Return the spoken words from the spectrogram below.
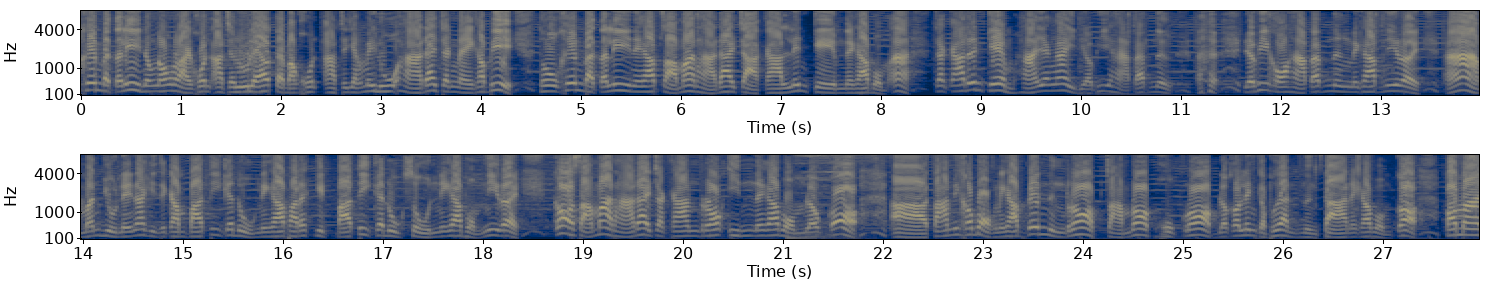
เค็นแบตเตอรี่น้องๆหลายคนอาจจะรู้แล้ว แต่บางคนอาจจะยังไม่รู้หาได้จากไหนครับพี่โทเค็นแบตเตอรี่นะครับสามารถหาได้จากการเล่นเกมนะครับผมอะจากการเล่นเกมหายังไง เดี๋ยวพี่หาแป๊บหนึ่งเดี๋ยวพี่ขอหาแป๊บหนึ่งนะครับนี่เลยอ่ามันอยู่ในหน้ากิจกรรมปาร์ตี้กระดูกนะครับภารกิจปาร์ตี้กระดูกศูนย์นะครับผมนี่เลย ก็สามารถหาได้จากการล็อกอินนะครับผมแล้วก็อ่าตามที่เขาบอกนะครับเล่น 1 รอบ 3 รอบ 6 รอบ แล้วก็เล่นกับเพื่อน 1 ตานะครับผมก็ประมาณ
